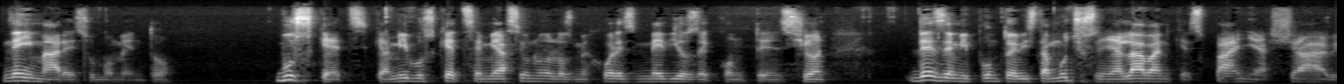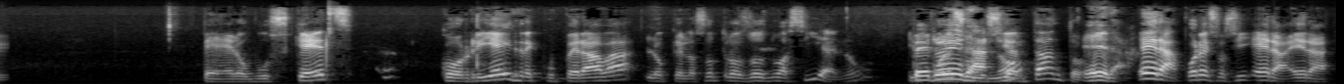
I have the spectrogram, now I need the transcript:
Neymar en su momento, Busquets, que a mí Busquets se me hace uno de los mejores medios de contención desde mi punto de vista, muchos señalaban que España, Xavi, pero Busquets corría y recuperaba lo que los otros dos no hacían, ¿no? Pero era, ¿no? tanto. Era. Era, por eso sí, era, era.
